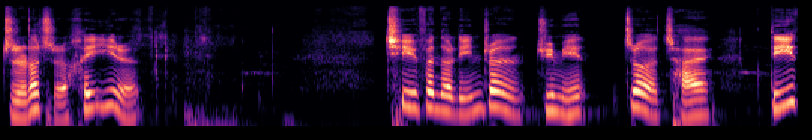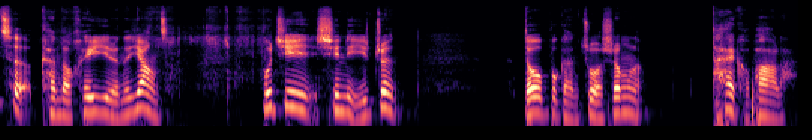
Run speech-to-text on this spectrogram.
指了指黑衣人。气愤的邻镇居民这才第一次看到黑衣人的样子，不禁心里一震，都不敢作声了，太可怕了！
